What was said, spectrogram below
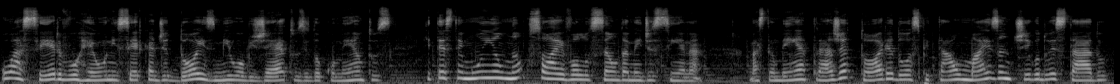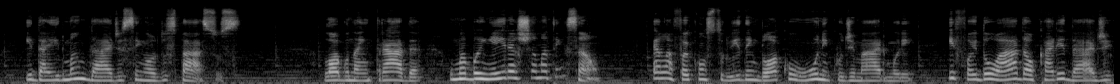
O acervo reúne cerca de 2 mil objetos e documentos que testemunham não só a evolução da medicina, mas também a trajetória do hospital mais antigo do estado e da Irmandade Senhor dos Passos. Logo na entrada, uma banheira chama atenção. Ela foi construída em bloco único de mármore e foi doada ao Caridade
